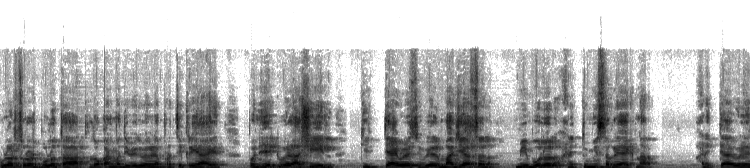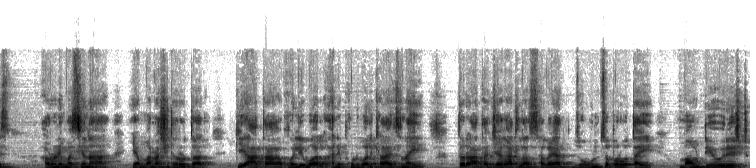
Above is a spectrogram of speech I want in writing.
उलटसुलट बोलत आहात. लोकांमध्ये वेगवेगळ्या प्रतिक्रिया आहेत पण एक वेळ अशी येईल की त्यावेळेस वेळ माझी असेल मी बोलल आणि तुम्ही सगळे ऐकणार. आणि त्यावेळेस अरुणिमा सिन्हा या मनाशी ठरवतात की आता व्हॉलीबॉल आणि फुटबॉल खेळायचं नाही तर आता जगातला सगळ्यात जो उंच पर्वत आहे माउंट एव्हरेस्ट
